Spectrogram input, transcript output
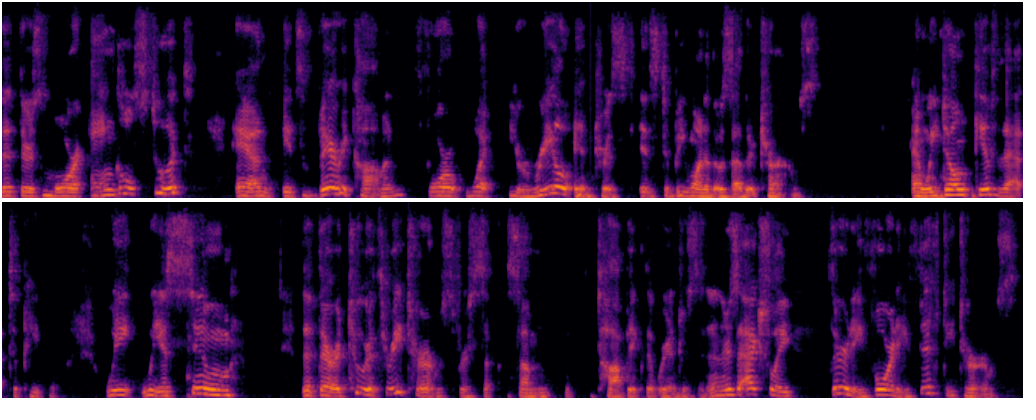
that there's more angles to it. And it's very common for what your real interest is to be one of those other terms. And we don't give that to people. We, we assume that there are two or three terms for some topic that we're interested in. There's actually 30, 40, 50 terms.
